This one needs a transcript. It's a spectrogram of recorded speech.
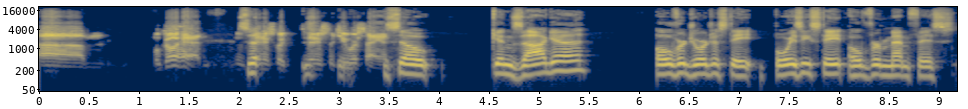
Um, well, go ahead. So- finish what finish what you were saying. So Gonzaga over Georgia State, Boise State over Memphis,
